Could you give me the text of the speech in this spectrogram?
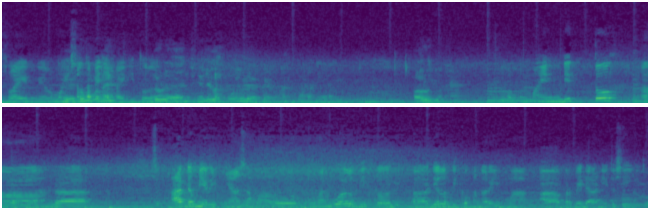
selain ya lu mau Ya, iseng itu tapi nggak kayak gitu Itu lah udah anjing aja lah, pokoknya udah kayak ah, marahnya orang gitu. Hmm. Kalau lu gimana? Lu open minded tuh eh, nggak ada miripnya sama lebih ke eh, dia lebih ke menerima eh, perbedaan itu sih gitu.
